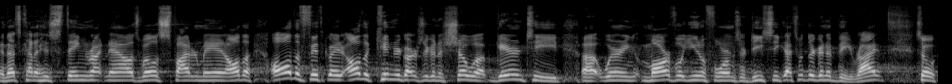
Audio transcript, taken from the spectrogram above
and that's kind of his thing right now, as well as Spider Man. All the all the fifth grade, all the kindergartners are going to show up, guaranteed, uh, wearing Marvel uniforms or DC. That's what they're going to be, right? So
